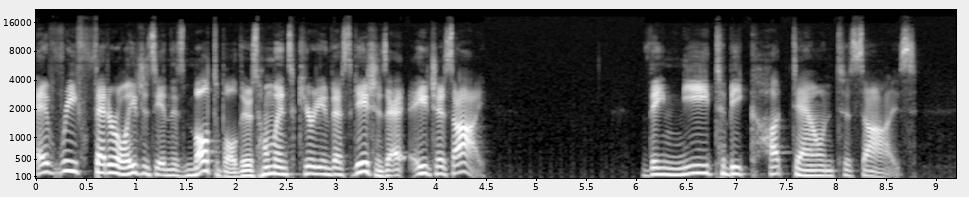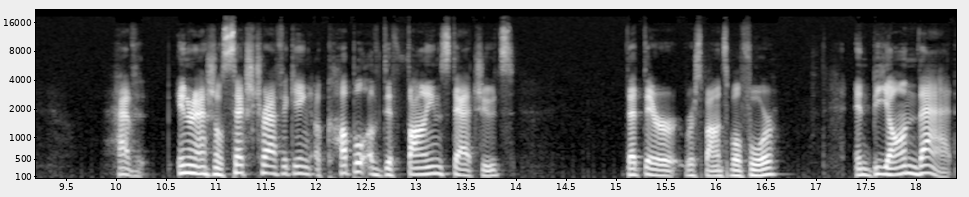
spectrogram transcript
every federal agency, and there's multiple, there's Homeland Security investigations at HSI, they need to be cut down to size. Have international sex trafficking, a couple of defined statutes that they're responsible for. And beyond that,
